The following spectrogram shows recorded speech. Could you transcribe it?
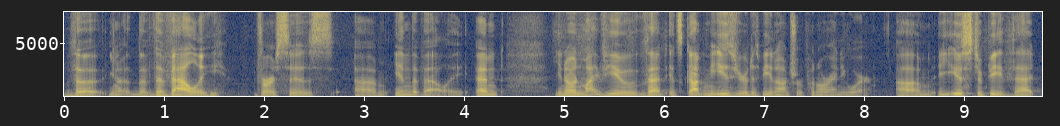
the, you know, the, the valley versus um, in the valley, and you know, in my view, that it's gotten easier to be an entrepreneur anywhere. Um, it used to be that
